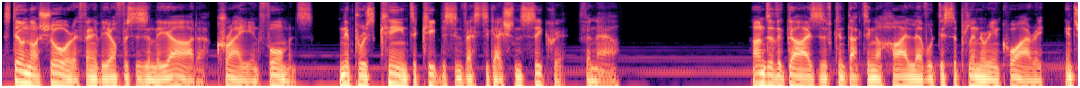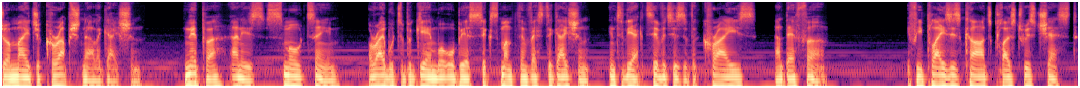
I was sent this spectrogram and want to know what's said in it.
Still not sure if any of the officers in the yard are Kray informants, Nipper is keen to keep this investigation secret for now. Under the guise of conducting a high level disciplinary inquiry into a major corruption allegation, Nipper and his small team are able to begin what will be a six month investigation into the activities of the Krays and their firm. If he plays his cards close to his chest,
